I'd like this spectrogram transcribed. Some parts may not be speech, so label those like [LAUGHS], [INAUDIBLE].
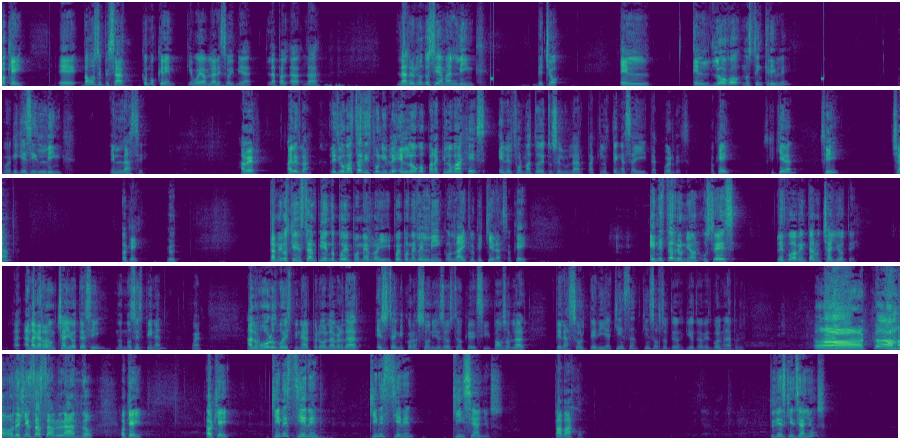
Ok, eh, vamos a empezar. ¿Cómo creen que voy a hablar eso hoy? Mira, la, la, la, reunión no se llama Link. De hecho, el, logo no está increíble. Bueno, ¿qué quiere decir link? Enlace. A ver, ahí les va. Les digo, va a estar disponible el logo para que lo bajes en el formato de tu celular, para que lo tengas ahí te acuerdes. ¿Ok? ¿Los que quieran? ¿Sí? ¿Champ? Ok. También los que están viendo pueden ponerlo ahí y pueden ponerle link o like, lo que quieras. Ok. En esta reunión, ustedes les voy a aventar un chayote. ¿Han agarrado un chayote así? ¿No, se espinan? Bueno, a lo mejor los voy a espinar, pero la verdad, eso está en mi corazón y yo se los tengo que decir. Vamos a hablar de la soltería. ¿Quién, son solteros aquí otra vez? Vuelven a... Oh, ¿cómo? ¿De qué estás hablando? Ok, ok. ¿Quiénes tienen, ¿quiénes tienen 15 años para abajo? ¿Tú tienes 15 años?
